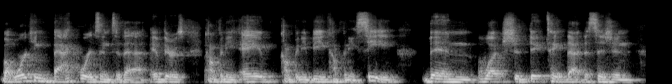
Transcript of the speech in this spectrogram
but working backwards into that, if there's company A, company B, company C, then what should dictate that decision?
